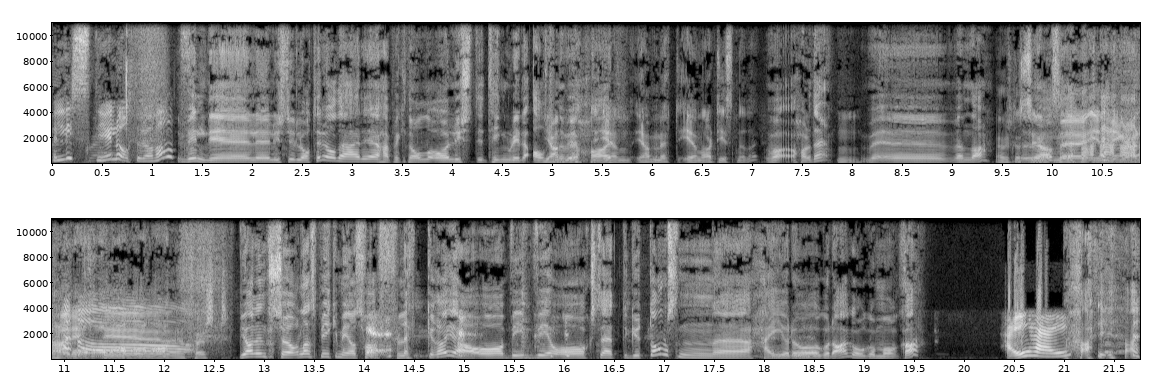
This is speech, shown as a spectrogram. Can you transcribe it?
Lystige låter du har valgt. Veldig lystige låter, og det er eh, Happy Knoll, og lystige ting blir det alltid når vi har en, jeg har møtt en av artistene der. Hva, Har du det? Ve- eh, Hvem da? Vi skal se om eh, innringeren har riktig først. Vi har en sørlandspike med oss fra Flekkerøya, og Vivi Åkseth Guttormsen. Hei og god dag og god morgen. Hei, hei. Hei, hei.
